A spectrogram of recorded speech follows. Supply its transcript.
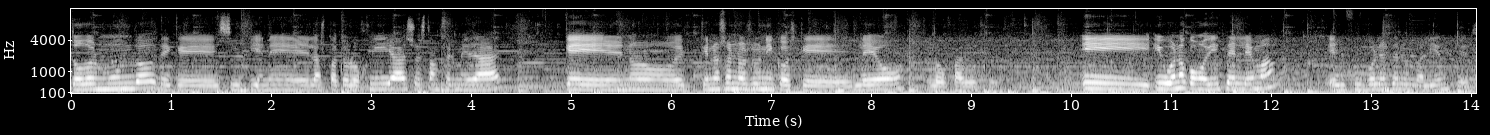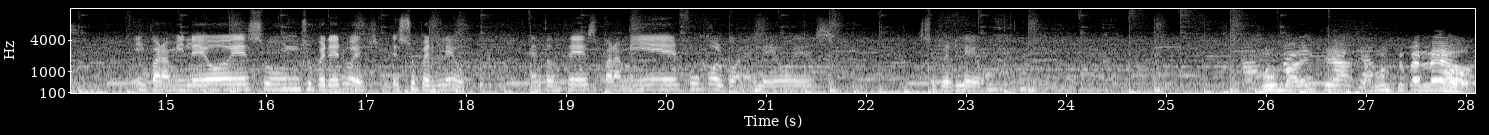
todo el mundo de que si tiene las patologías o esta enfermedad, que no, que no son los únicos que Leo lo padece. Y, y bueno, como dice el lema, el fútbol es de los valientes y para mí Leo es un superhéroe, es super Leo. Entonces para mí el fútbol con el Leo es super Leo. Amun Valencia y Amun Super Leo.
